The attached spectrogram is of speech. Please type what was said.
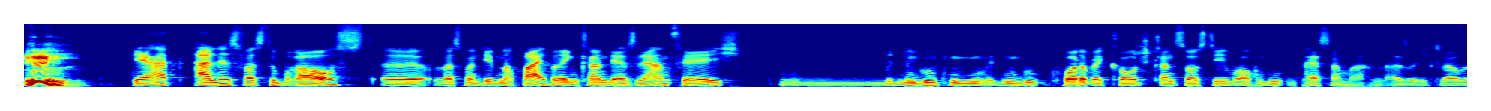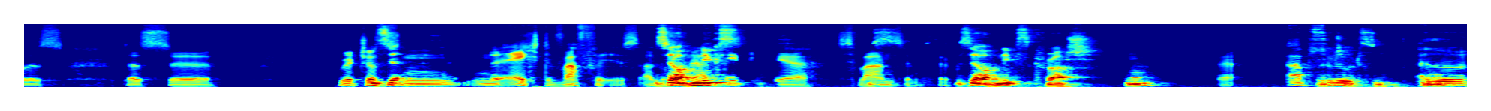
der hat alles, was du brauchst, äh, was man dem noch beibringen kann, der ist lernfähig. Mit einem guten, mit einem guten Quarterback-Coach kannst du aus dem auch einen guten Passer machen. Also ich glaube, dass, dass äh, Richardson ja, eine echte Waffe ist. Also ist ja auch nichts. Ja, ist Wahnsinn. Ist, ist ja auch nichts Crush, ne? Ja. Absolut. Also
